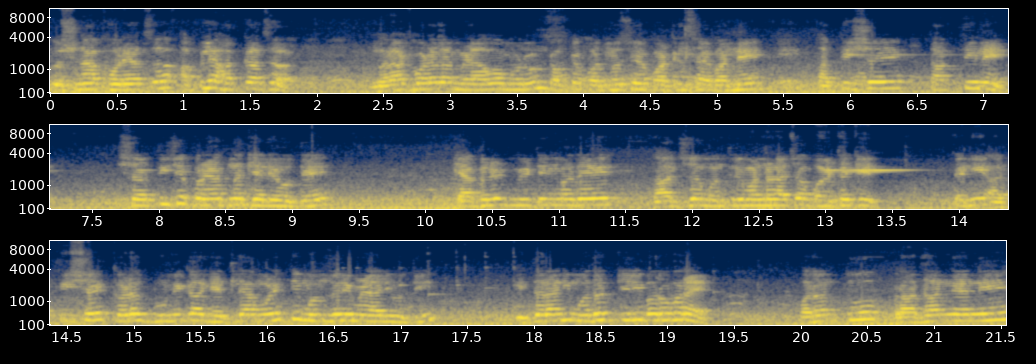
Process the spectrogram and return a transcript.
कृष्णा खोऱ्याचं आपल्या हक्काचं मराठवाड्याला मिळावं म्हणून डॉक्टर पद्मसिंह पाटील साहेबांनी अतिशय ताकदीने शर्तीचे प्रयत्न केले होते. कॅबिनेट मीटिंगमध्ये राज्य मंत्रिमंडळाच्या बैठकीत त्यांनी अतिशय कडक भूमिका घेतल्यामुळे ती मंजुरी मिळाली होती. इतरांनी मदत केली बरोबर आहे. परंतु प्राधान्याने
